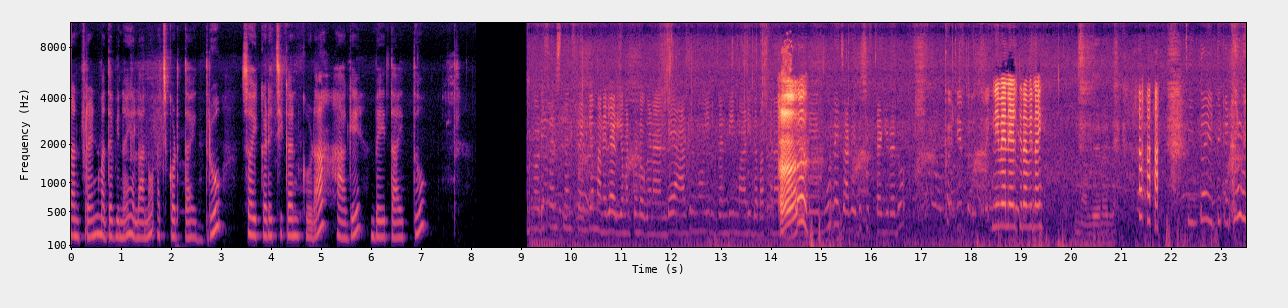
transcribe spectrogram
ನನ್ನ ಫ್ರೆಂಡ್ ಮತ್ತು ವಿನಯ್ ಎಲ್ಲನೂ ಹಚ್ಕೊಡ್ತಾ ಇದ್ರು. ಸೊ ಈ ಕಡೆ ಚಿಕನ್ ಕೂಡ ಹಾಗೆ ಬೇಯ್ತಾ ಇತ್ತು. ನೋಡಿ ಫ್ರೆಂಡ್ಸ್ ನನ್ನ ಫ್ರೆಂಡ್ಗೆ ಮನೇಲೆ ಅಡುಗೆ ಮಾಡ್ಕೊಂಡು ಹೋಗೋಣ ಅಂದೆ. ಆದ್ರೂ ಇಲ್ಲಿ ಬಂದು ಮಾಡಿ ದಬಾಕಣ ಇದು ಶಿಫ್ಟ್ ಆಗಿರೋದು. ನೀವೇನು ಹೇಳ್ತೀರಾ ವಿನಯ್? ಇಂಥ ಹೆಂಡತಿ ಕಟ್ಕೊಂಡು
